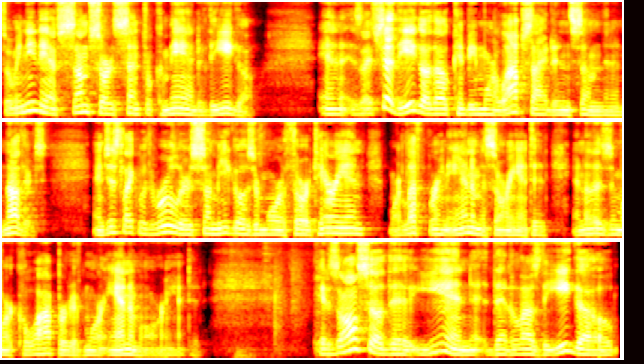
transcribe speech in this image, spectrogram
So we need to have some sort of central command of the ego. And as I've said, the ego though can be more lopsided in some than in others. And just like with rulers, some egos are more authoritarian, more left brain animus oriented, and others are more cooperative, more anima oriented. It is also the yin that allows the ego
